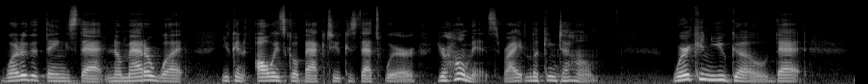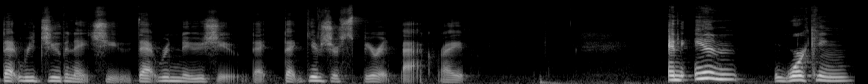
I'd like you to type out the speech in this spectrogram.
What are the things that no matter what, you can always go back to because that's where your home is, right? Looking to home. Where can you go that that rejuvenates you, that renews you, that that gives your spirit back, right? And in working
